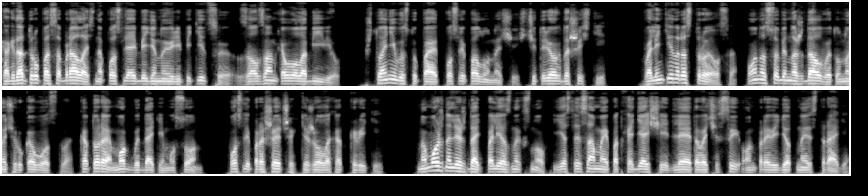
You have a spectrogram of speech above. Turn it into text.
Когда труппа собралась на послеобеденную репетицию, Залзан Ковол объявил, что они выступают после полуночи, с 4 до 6. Валентин расстроился. Он особенно ждал в эту ночь руководства, которое мог бы дать ему сон после прошедших тяжелых открытий. Но можно ли ждать полезных снов, если самые подходящие для этого часы он проведет на эстраде?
